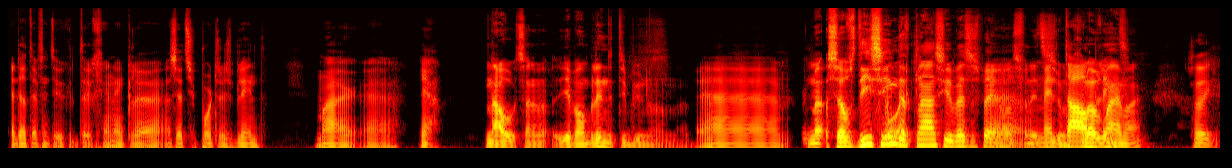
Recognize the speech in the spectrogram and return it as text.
dat heeft natuurlijk de- geen enkele AZ-supporter is blind. Maar eh, ja, Nou, het zijn, je hebt wel een blinde tribune. eh, Maar zelfs die zien Oh, dat Klaasie de beste speler was van dit mentaal seizoen. Geloof blind. mij maar. Zeker.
